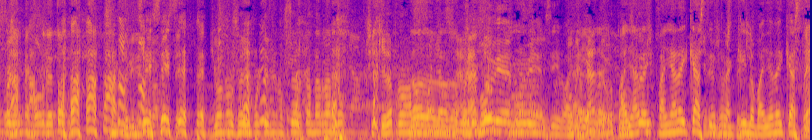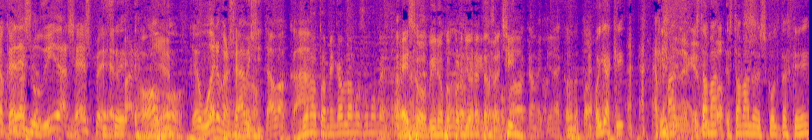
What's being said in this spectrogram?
fue el mejor de todos. Yo no sé por qué no estoy acá narrando. Si quiere probamos No, no, mañana. no, no. Muy bien, muy bien. Sí, mañana, hay, mañana hay casting, tranquilo, mañana hay casting. Pero qué de su vida, Césped, Sí. Qué bueno que se ha visitado acá. Jonathan, venga, hablamos un momento. Eso, vino fue por Jonathan Sachin. Oiga, ¿qué, qué ma- esta, ma- esta mano de escoltas qué?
